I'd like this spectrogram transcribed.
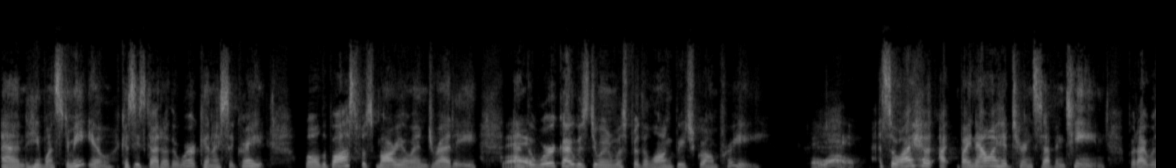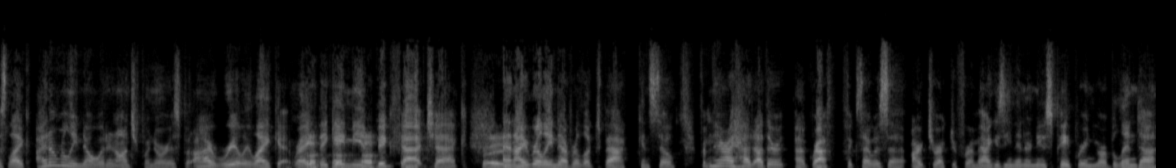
and he wants to meet you because he's mm-hmm. got other work. And I said, Great. Well, the boss was Mario Andretti, wow. and the work I was doing was for the Long Beach Grand Prix. Oh, wow so I had I, by now I had turned 17, but I was like, I don't really know what an entrepreneur is, but I really like it. Right? They gave me a big fat check, right. and I really never looked back. And so from there, I had other uh, graphics. I was an art director for a magazine and a newspaper in Yorba Linda.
